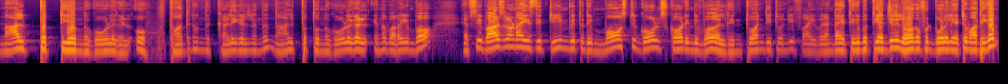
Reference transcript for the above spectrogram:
നാൽപ്പത്തിയൊന്ന് ഗോളുകൾ. ഓ പതിനൊന്ന് കളികളിൽ നിന്ന് നാൽപ്പത്തൊന്ന് ഗോളുകൾ എന്ന് പറയുമ്പോൾ F C Barcelona is the team with the most goal scored in the world in twenty twenty five രണ്ടായിരത്തി ഇരുപത്തി അഞ്ചിൽ ലോക ഫുട്ബോളിൽ ഏറ്റവും അധികം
